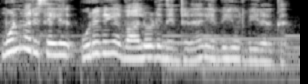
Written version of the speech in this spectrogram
முன்வரிசையில் உருவிய வாளோடு நின்றனர் எவ்வியூர் வீரர்கள்.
